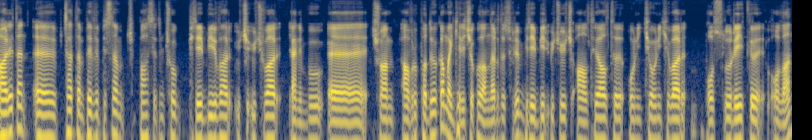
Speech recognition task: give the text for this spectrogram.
Ayrıca e, zaten PvP'sinden bahsettim. Çok Pire 1 var, 3'e 3 var. Yani bu e, şu an Avrupa'da yok ama gelecek olanları da söylüyorum. 1'e 1, 3'e 3, 6'ya 6, 12'ye 12 var. Boss'lu, raid'li olan.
